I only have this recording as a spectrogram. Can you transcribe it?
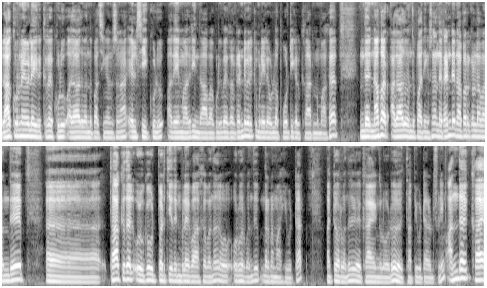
லாக்குர்னேவில் இருக்கிற குழு அதாவது வந்து பார்த்தீங்கன்னு சொன்னால் எல்சி குழு அதே மாதிரி இந்த ஆவா குழு இவர்கள் ரெண்டு பேருக்கும் இடையில உள்ள போட்டிகள் காரணமாக இந்த நபர் அதாவது வந்து பார்த்தீங்கன்னு சொன்னால் அந்த ரெண்டு நபர்களில் வந்து தாக்குதல் உட்படுத்தியதன் விளைவாக வந்து அதில் ஒருவர் வந்து மரணமாகி விட்டார் மற்றவர் வந்து காயங்களோடு தப்பிவிட்டார் அப்படின்னு சொல்லி அந்த காய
